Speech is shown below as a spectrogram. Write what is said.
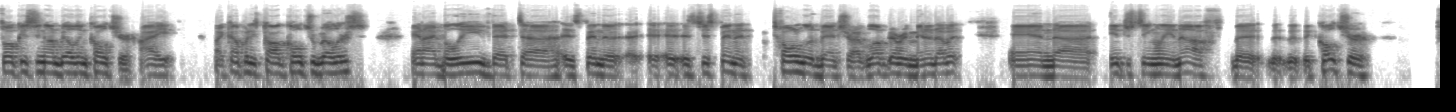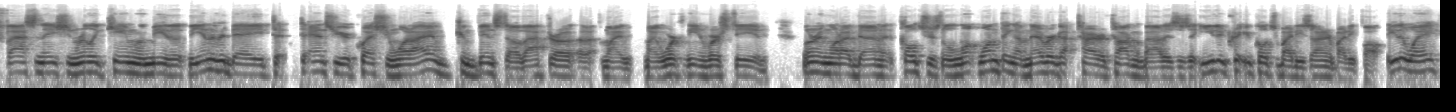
focusing on building culture. I my company's called Culture Builders, and I believe that uh, it's been a, it's just been a total adventure. I've loved every minute of it, and uh, interestingly enough, the, the, the culture fascination really came with me. At the end of the day, to, to answer your question, what I am convinced of after uh, my my work at the university and learning what I've done, culture is the one thing I've never got tired of talking about is, is that you either create your culture by design or by default. Either way,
